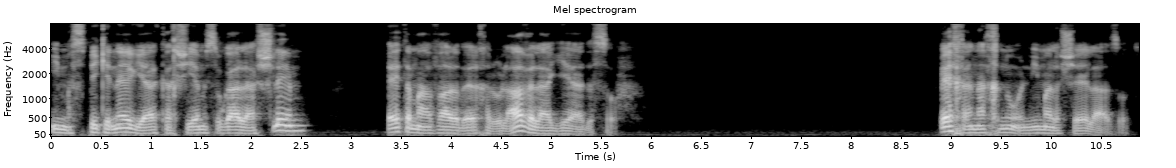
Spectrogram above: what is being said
עם מספיק אנרגיה, כך שיהיה מסוגל להשלים את המעבר דרך הלולאה ולהגיע עד הסוף. איך אנחנו עונים על השאלה הזאת?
